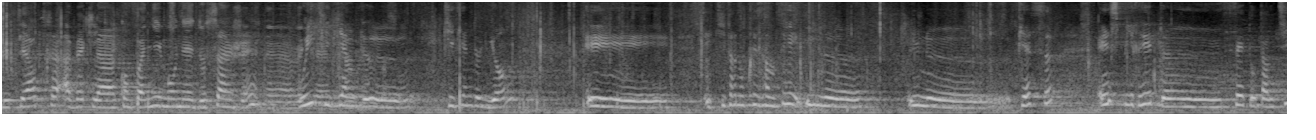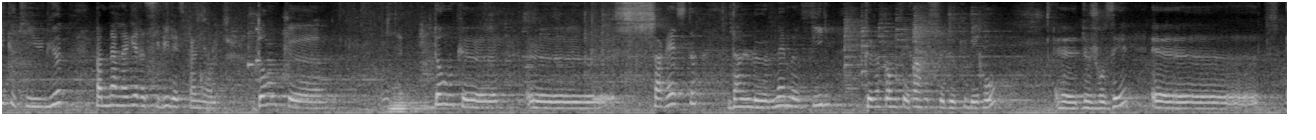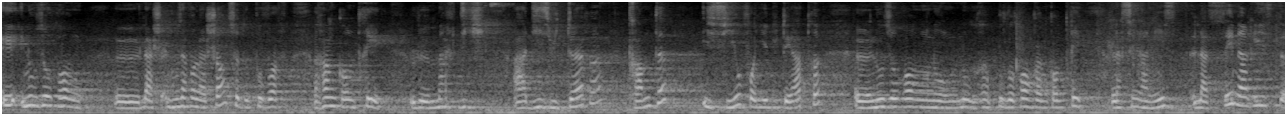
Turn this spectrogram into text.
Le théâtre avec la compagnie Monet de Saint-Jean. euh, Oui, qui vient de, qui vient de Lyon et, et qui va nous présenter une, une pièce inspirée d'un fait authentique qui eut lieu pendant la guerre civile espagnole. Donc, euh, donc euh, euh, ça reste dans le même fil que la conférence de Cubero, de José. et nous, nous avons la chance de pouvoir rencontrer le mardi à 18h30, ici au foyer du théâtre. Euh, nous, aurons, nous, pourrons rencontrer la scénariste, la scénariste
